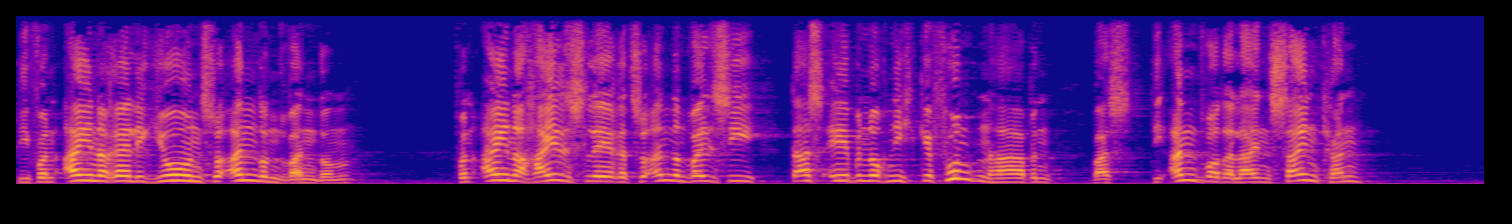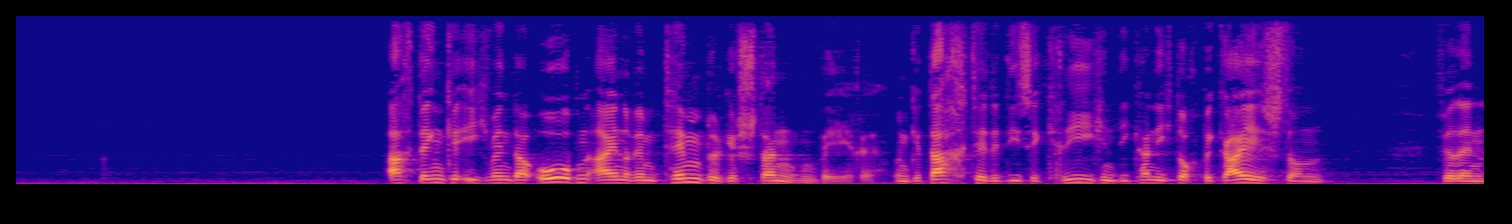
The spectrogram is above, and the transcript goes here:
die von einer Religion zur anderen wandern, von einer Heilslehre zur anderen, weil sie das eben noch nicht gefunden haben, was die Antwort allein sein kann. Ach, denke ich, wenn da oben einer im Tempel gestanden wäre und gedacht hätte, diese Griechen, die kann ich doch begeistern für den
